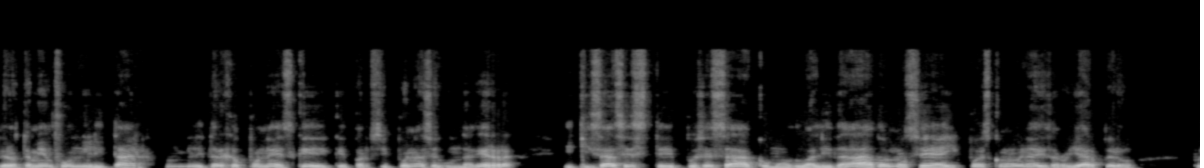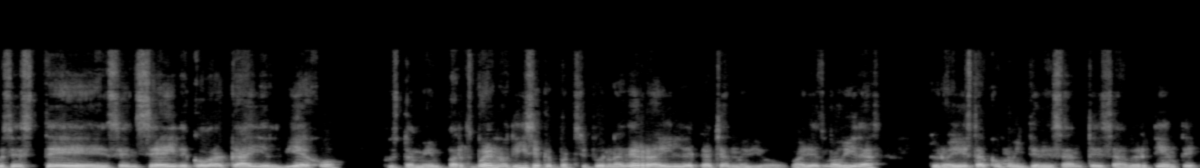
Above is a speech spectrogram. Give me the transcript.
pero también fue un militar, un militar japonés que, que participó en la Segunda Guerra y quizás este, pues esa como dualidad o no sé ahí pues cómo van a desarrollar, pero pues este sensei de Cobra Kai, el viejo, pues también, bueno, dice que participó en la guerra, ahí le cachan medio varias movidas, pero ahí está como interesante esa vertiente.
